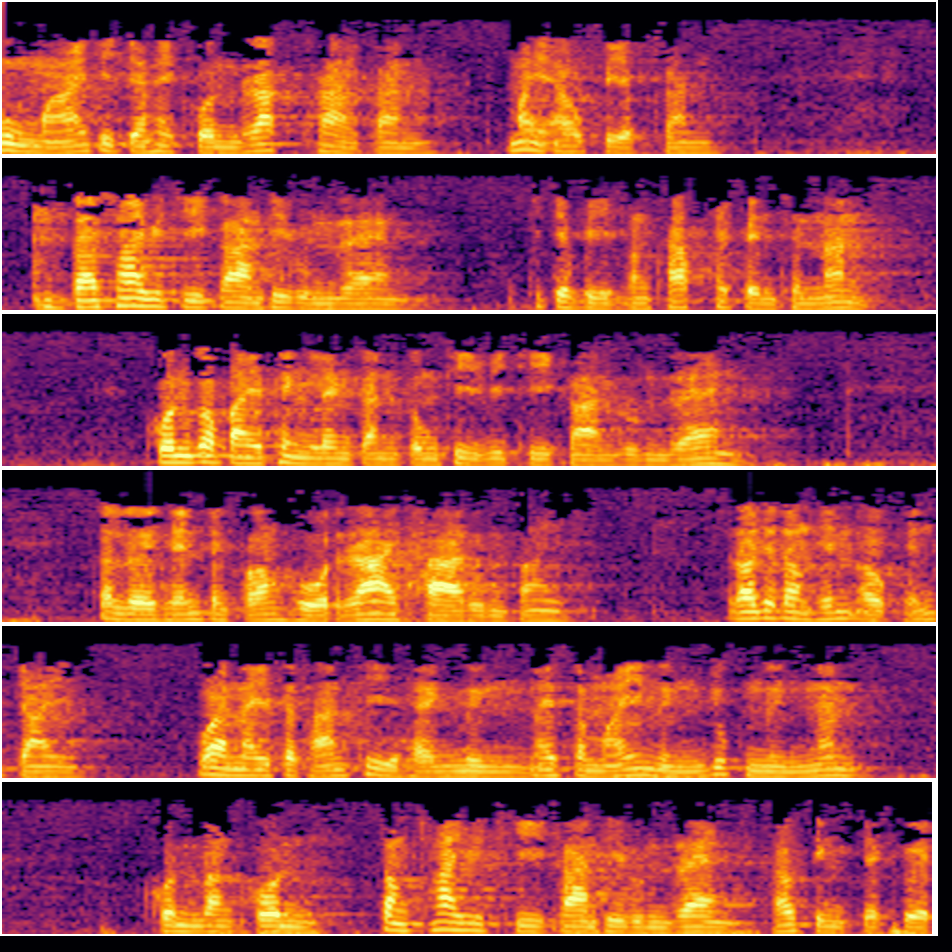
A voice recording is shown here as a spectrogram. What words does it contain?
มุ่งหมายที่จะให้คนรักใคร่กัน ไม่เอาเปรียบกัน แต่ใช้วิธีการที่รุนแรง ที่จะบีบบังคับให้เป็นเช่นนั้น คนก็ไปเพ่งเล็งกันตรงที่วิธีการรุนแรง ก็เลยเห็นเป็นของโหดร้ายทารุณไป เราจะต้องเห็นอกเห็นใจ ว่าในสถานที่แห่งหนึ่งในสมัยหนึ่งยุคหนึ่งนั้น คนบางคนต้องใช้วิธีการที่รุนแรง เขาจึงจะเกิด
